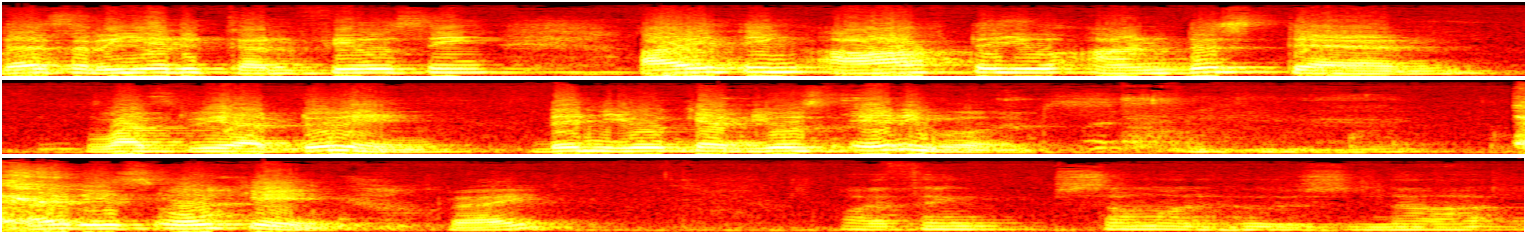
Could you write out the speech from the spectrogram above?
That's really confusing. I think after you understand what we are doing, then you can use any words. Right? It's okay, right? I think someone who's not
